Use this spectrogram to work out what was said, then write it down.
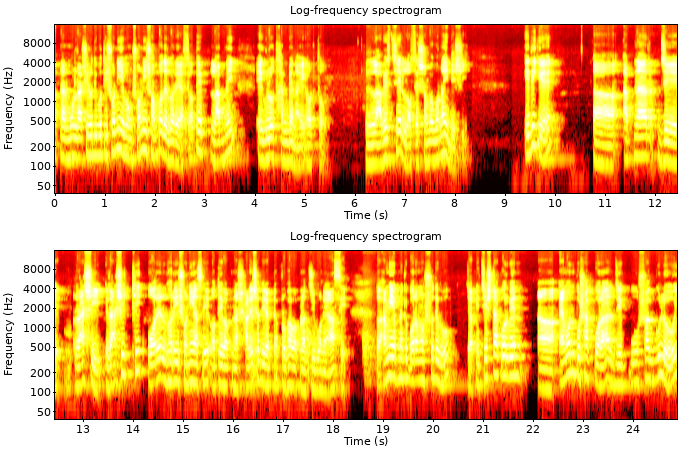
আপনার মূল রাশির অধিপতি শনি এবং শনি সম্পদের ঘরে আছে, অতএব লাভ নেই, এগুলো থাকবে না এই অর্থ। লাভের চেয়ে লসের সম্ভাবনাই বেশি। এদিকে আপনার যে রাশি, রাশির ঠিক পরের ঘরেই শনি আছে, অতএব আপনার সাড়ে সাতির একটা প্রভাব আপনার জীবনে আছে। তো আমি আপনাকে পরামর্শ দেব যে আপনি চেষ্টা করবেন এমন পোশাক পরার যে পোশাকগুলোই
